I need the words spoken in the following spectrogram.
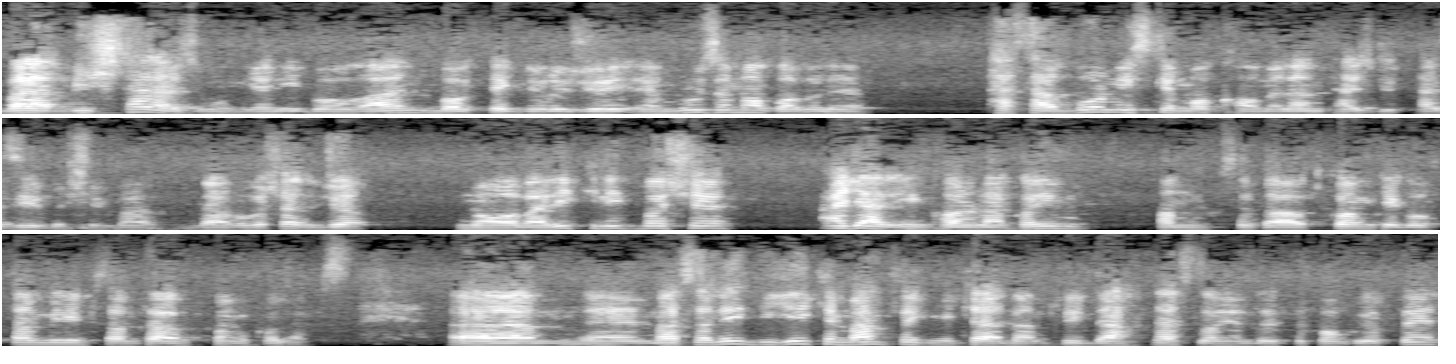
و بیشتر از اون یعنی واقعا با تکنولوژی امروز ما قابل تصور نیست که ما کاملا تجدید پذیر بشیم و در واقع شاید اینجا نوآوری کلید باشه. اگر این کار نکنیم همون سه تا outcome که گفتم میریم سمت outcome collapse مسئله دیگه که من فکر می‌کردم توی ده نسل آینده اتفاق بیفته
